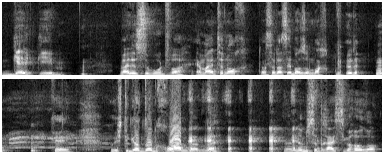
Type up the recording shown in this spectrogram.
Geld geben, weil es so gut war. Er meinte noch, dass er das immer so machen würde. Okay, richtiger Don Juan dann, ne? Dann nimmst du 30 Euro.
